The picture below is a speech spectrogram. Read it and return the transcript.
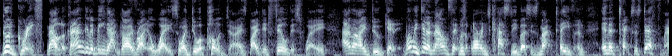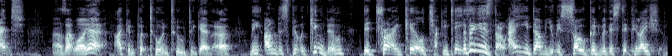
Good grief. Now, look, I am going to be that guy right away, so I do apologize, but I did feel this way, and I do get it. When we did announce that it was Orange Cassidy versus Matt Taven in a Texas death match, I was like, well, yeah, I can put two and two together the Undisputed Kingdom did try and kill Chucky T. The thing is, though, AEW is so good with this stipulation.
